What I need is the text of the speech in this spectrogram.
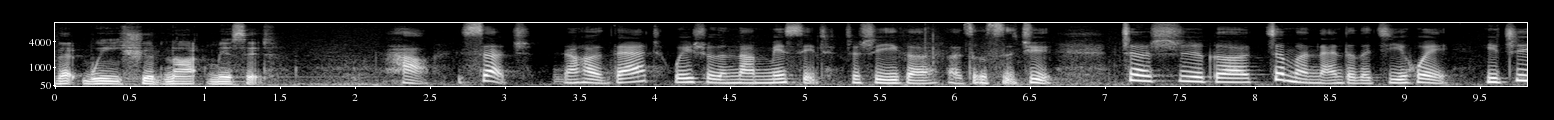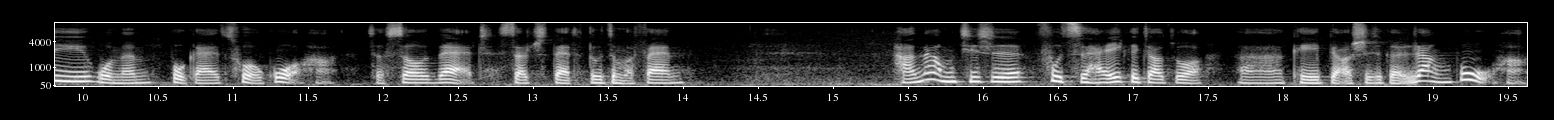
that we should not miss it. 好，such，然后 that we should not miss it，这是一个呃这个子句， 这是个这么难得的机会，以至于我们不该错过哈。这 so that such that 都这么翻。好，那我们其实副词还有一个叫做呃，可以表示这个让步哈，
